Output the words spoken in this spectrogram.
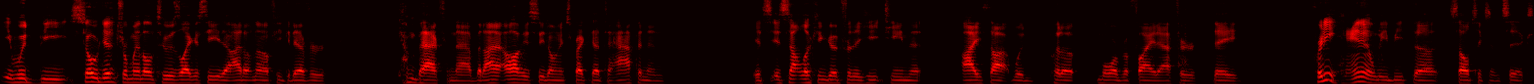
it would be so detrimental to his legacy that I don't know if he could ever come back from that. But I obviously don't expect that to happen, and it's it's not looking good for the Heat team that I thought would put up more of a fight after they pretty handily beat the Celtics in six.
